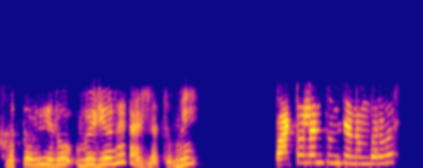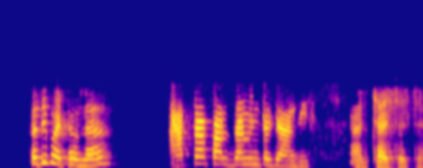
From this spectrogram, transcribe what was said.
मग तो व्हिडिओ नाही काढला तुम्ही? पाठवला ना तुमच्या नंबरवर? कधी पाठवला? आता पाच दहा मिनिटाच्या आधी. अच्छा अच्छा अच्छा.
